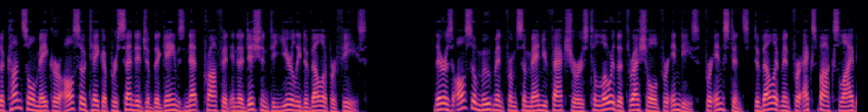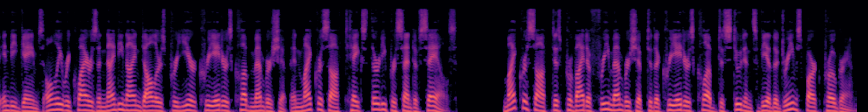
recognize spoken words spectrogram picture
The console maker also take a percentage of the game's net profit in addition to yearly developer fees. There is also movement from some manufacturers to lower the threshold for indies, for instance, development for Xbox Live indie games only requires a $99 per year Creators Club membership and Microsoft takes 30% of sales. Microsoft does provide a free membership to the Creators Club to students via the DreamSpark program.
